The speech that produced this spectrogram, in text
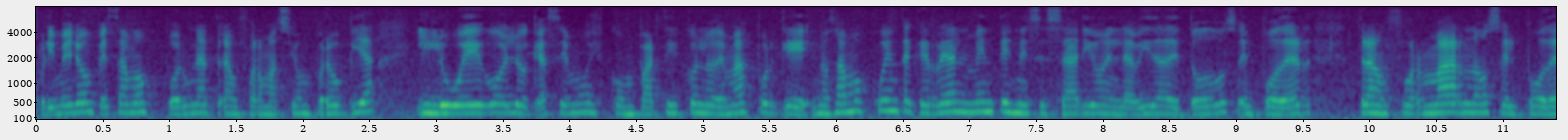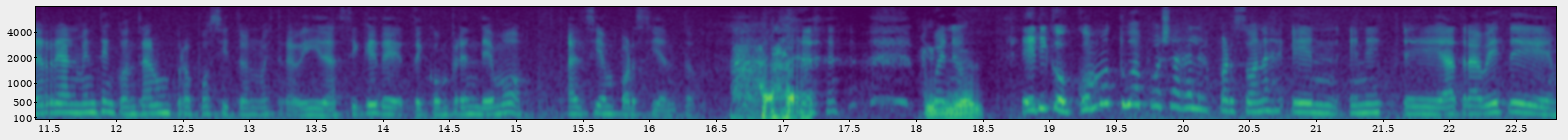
Primero empezamos por una transformación propia y luego lo que hacemos es compartir con los demás porque nos damos cuenta que realmente es necesario en la vida de todos el poder transformarnos, el poder realmente encontrar un propósito en nuestra vida. Así que te, comprendemos al 100%. bueno, Érico, ¿cómo tú apoyas a las personas en, en eh, a través de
